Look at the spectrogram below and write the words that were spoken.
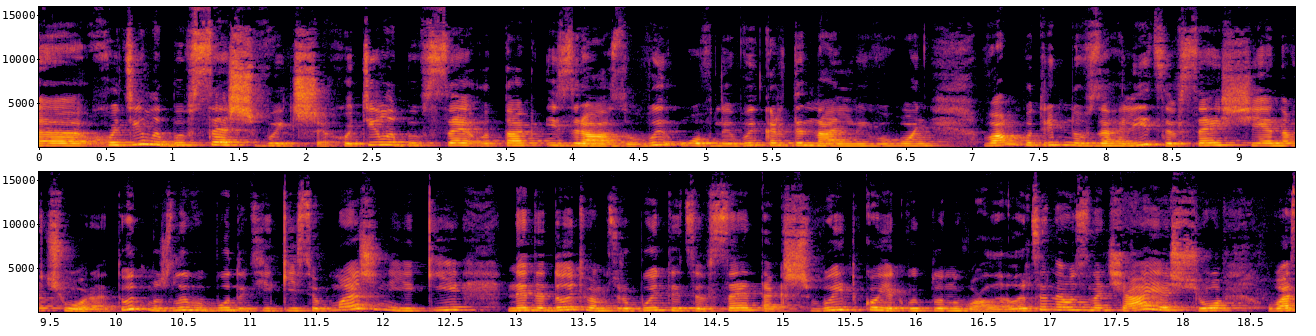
е, хотіли би все швидше, хотіли би все отак і зразу. Ви овни, ви кардинальний вогонь. Вам потрібно взагалі це все ще на вчора. Тут, можливо, будуть якісь обмеження, які не дадуть вам зробити це все так швидко, як ви планували. Але це не означає, що у вас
